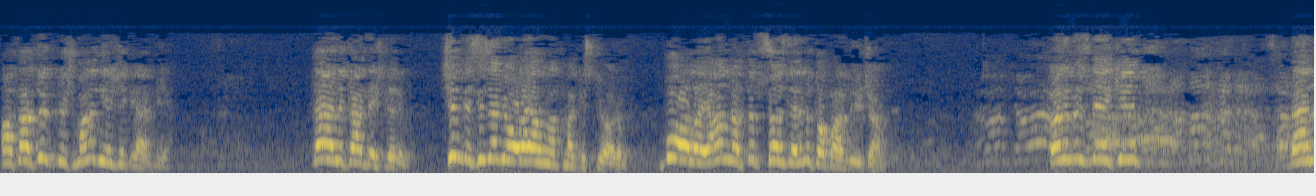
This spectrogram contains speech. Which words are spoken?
Atatürk düşmanı diyecekler diye. Değerli kardeşlerim, şimdi size bir olay anlatmak istiyorum. Bu olayı anlatıp sözlerimi toparlayacağım. Önümüzdeki ben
